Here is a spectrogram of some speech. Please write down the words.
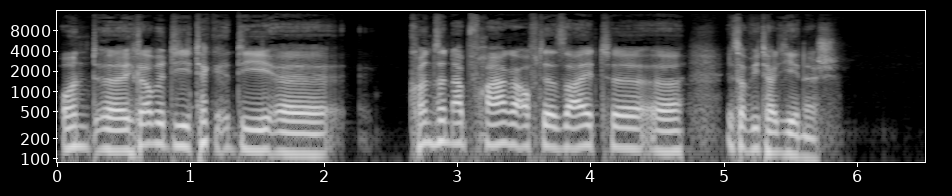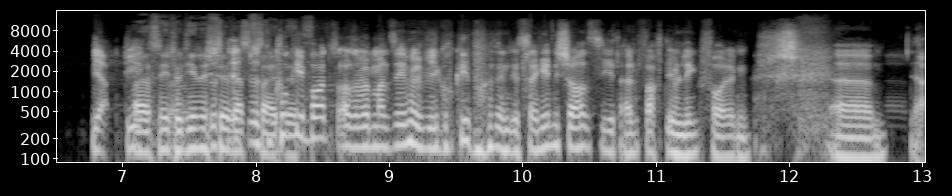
Und äh, ich glaube, die, Tech, die äh, Consent-Abfrage auf der Seite äh, ist auf Italienisch. Ja, die Weil es eine italienische ist, ist ein Cookiebot, also wenn man sehen will, wie Cookiebot in Italienisch aussieht, einfach dem Link folgen. Ähm, ja.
